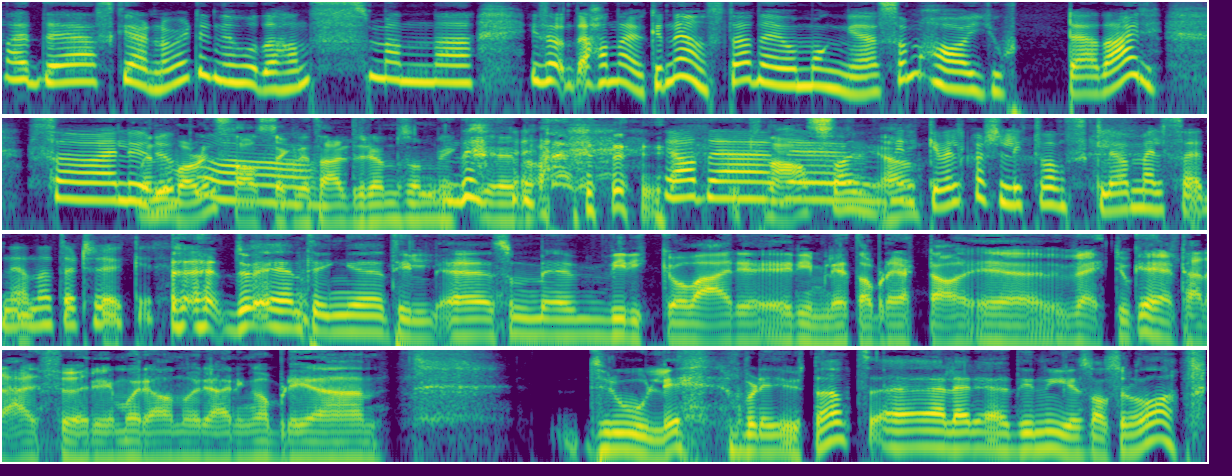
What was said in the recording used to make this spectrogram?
Nei, det skulle gjerne vært inni hodet hans, men uh, han er jo ikke den eneste. Det er jo mange som har gjort det der. Så jeg lurer jo på Men var det en statssekretærdrøm som gikk Ja, det er, virker vel kanskje litt vanskelig å melde seg inn igjen etter tre uker. Du, en ting til eh, som virker å være rimelig etablert, da. Jeg vet jo ikke helt her før i morgen når regjeringa blir eh, trolig blir utnevnt, eh, eller eh, de nye statsrådene.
